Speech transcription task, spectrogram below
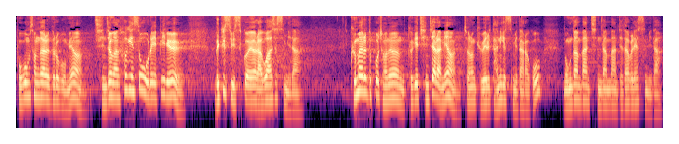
복음 성가를 들어보면 진정한 흑인 소울의 삐를 느낄 수 있을 거예요. 라고 하셨습니다. 그 말을 듣고 저는 그게 진짜라면 저는 교회를 다니겠습니다. 라고 농담 반 진담 반 대답을 했습니다.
